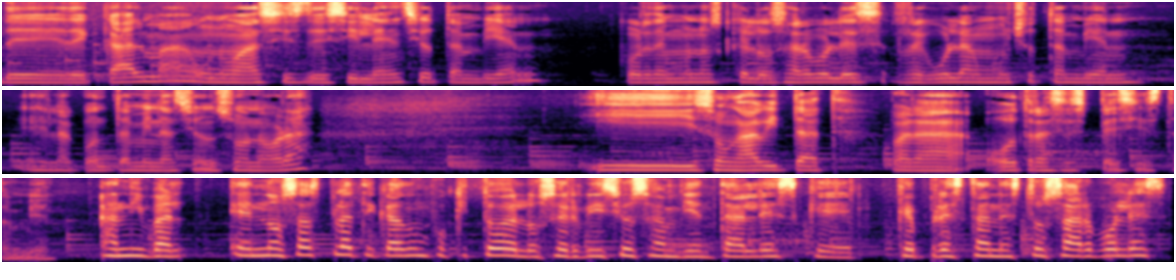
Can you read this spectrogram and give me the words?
de, de calma, un oasis de silencio también, Recordémonos que los árboles regulan mucho también eh, la contaminación sonora. y son hábitat para otras especies también. Aníbal, eh, nos has platicado un poquito de los servicios ambientales que, que, prestan estos árboles.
